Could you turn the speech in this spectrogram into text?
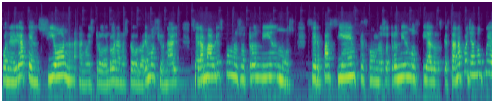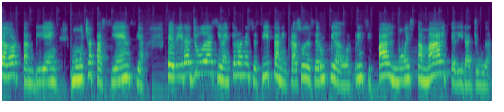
ponerle atención a nuestro dolor, a nuestro dolor emocional, ser amables con nosotros mismos, ser pacientes con nosotros mismos y a los que están apoyando un cuidador también, mucha paciencia pedir ayuda si ven que lo necesitan en caso de ser un cuidador principal, no está mal pedir ayuda.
